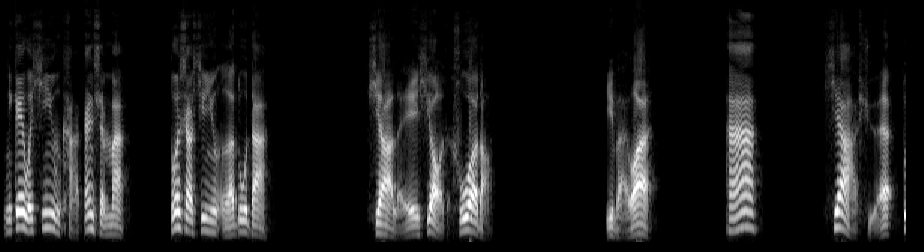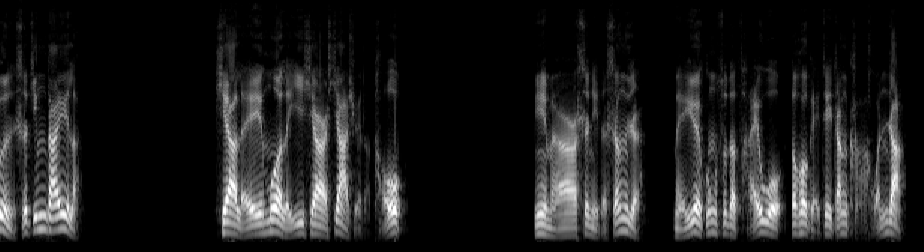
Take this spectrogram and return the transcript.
你给我信用卡干什么？多少信用额度的？”夏雷笑着说道：“一百万。”啊！夏雪顿时惊呆了。夏雷摸了一下夏雪的头：“密码是你的生日，每月公司的财务都会给这张卡还账。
